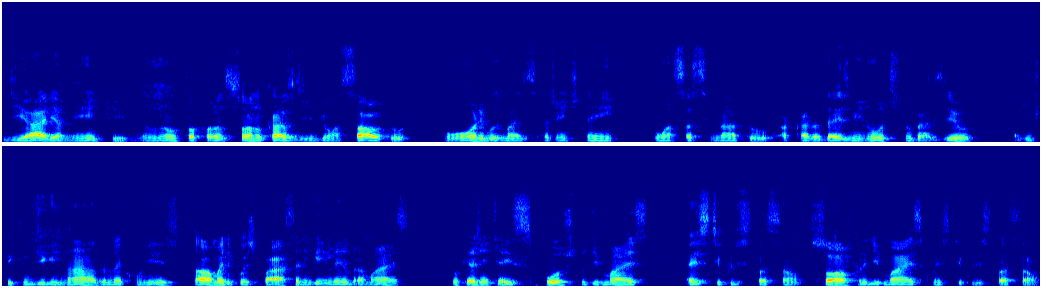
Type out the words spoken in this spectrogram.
diariamente. Eu não estou falando só no caso de, de um assalto, um ônibus, mas a gente tem um assassinato a cada 10 minutos no Brasil. A gente fica indignado né, com isso, tal, mas depois passa, ninguém lembra mais, porque a gente é exposto demais a esse tipo de situação, sofre demais com esse tipo de situação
